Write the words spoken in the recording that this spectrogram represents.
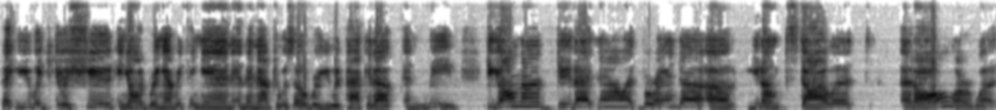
that you would do a shoot and y'all would bring everything in, and then after it was over, you would pack it up and leave. Do y'all not do that now at Veranda? Uh, you don't style it at all, or what?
